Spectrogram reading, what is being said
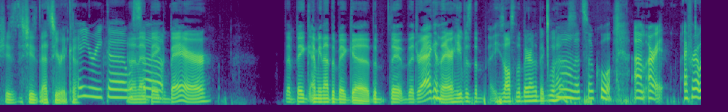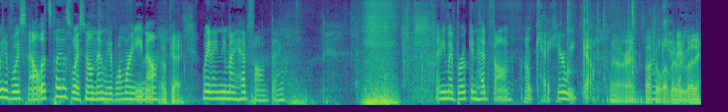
She's she's that's Eureka. Hey, Eureka, and what's then that up? big bear, the big I mean not the big uh, the the the dragon there. He was the he's also the bear in the big blue house. Oh, that's so cool. Um, all right. I forgot we had a voicemail. Let's play this voicemail and then we have one more email. okay. Wait, I need my headphone thing. I need my broken headphone. Okay, here we go. All right, buckle up, everybody.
